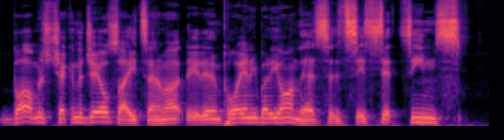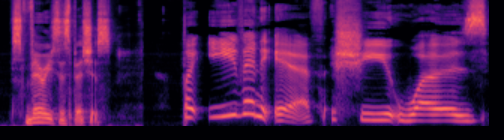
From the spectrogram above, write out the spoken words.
Well, I'm just checking the jail sites, and I'm not to employ anybody on this. It's, it's it seems very suspicious. But even if she was,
